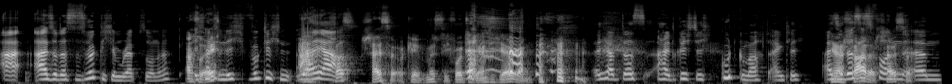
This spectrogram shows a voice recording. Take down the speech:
Ah, also, das ist wirklich im Rap so, ne? Ach so, ich hatte echt? nicht wirklich ein. Ja, Ach, ja. Krass. Scheiße, okay, Mist, ich wollte dich eigentlich ärgern. Ich habe das halt richtig gut gemacht, eigentlich. Also, Ja, das schade, ist von. scheiße. Ähm,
